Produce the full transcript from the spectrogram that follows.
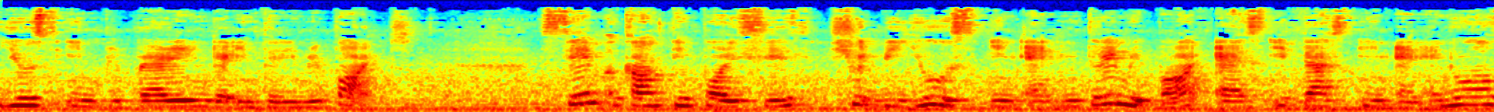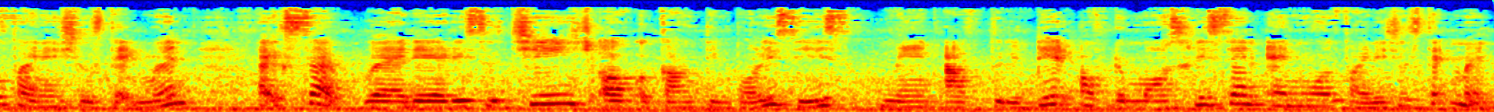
used in preparing the interim report. Same accounting policies should be used in an interim report as it does in an annual financial statement except where there is a change of accounting policies made after the date of the most recent annual financial statement.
